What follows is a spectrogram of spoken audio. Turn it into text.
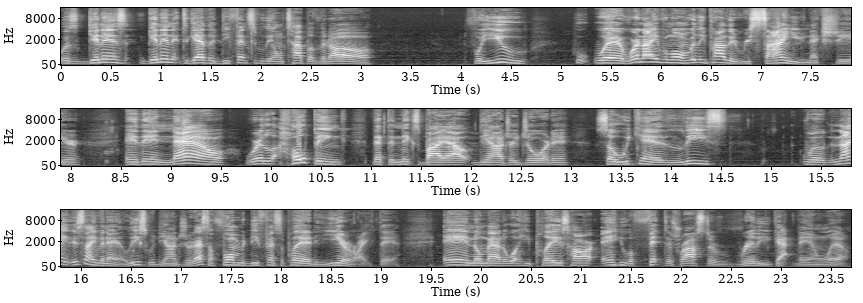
was getting getting it together defensively on top of it all. For you, who, where we're not even going to really probably resign you next year, and then now we're hoping that the Knicks buy out DeAndre Jordan so we can at least well, not, it's not even at least with DeAndre. That's a former defensive player of the year right there. And no matter what, he plays hard and he will fit this roster really goddamn well.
